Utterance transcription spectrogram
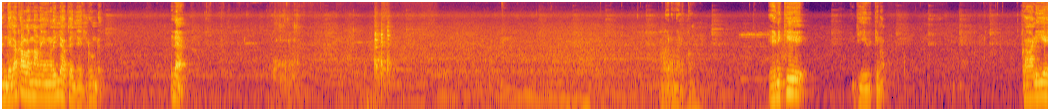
എന്തെല്ലാം കള്ളനാണയങ്ങളില്ലാത്ത എല്ലാവരിലും ഉണ്ട്. അല്ലേ കിടന്നടക്കും. എനിക്ക് ജീവിക്കണം. കാളിയെ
